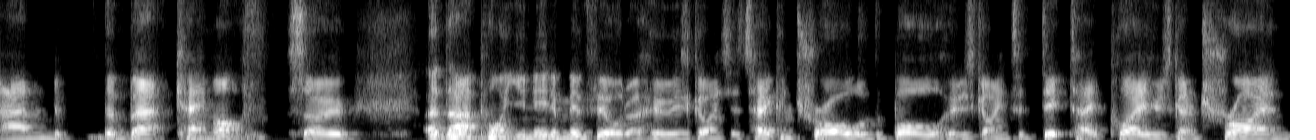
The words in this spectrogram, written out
and the bet came off. So at that point, you need a midfielder who is going to take control of the ball, who's going to dictate play, who's going to try and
